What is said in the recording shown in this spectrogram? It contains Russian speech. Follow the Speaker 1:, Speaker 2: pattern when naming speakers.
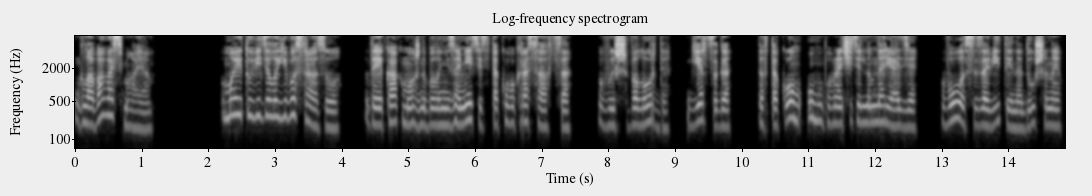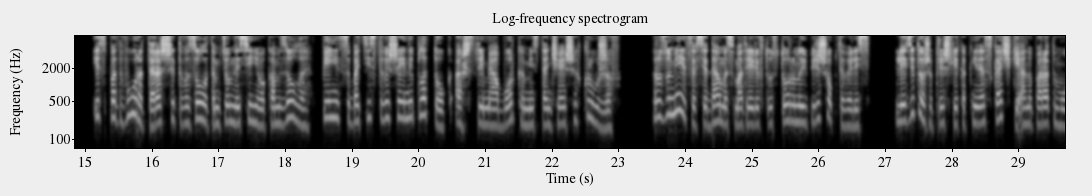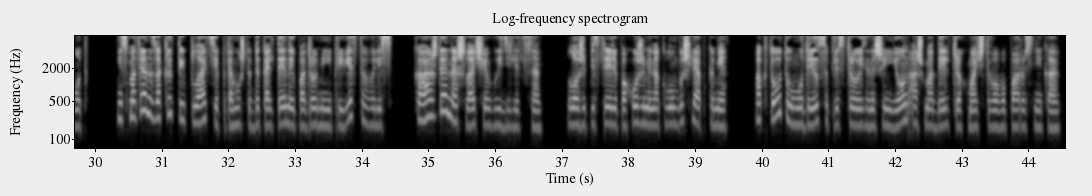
Speaker 1: Глава восьмая. Мэйд увидела его сразу. Да и как можно было не заметить такого красавца, высшего лорда, герцога, да в таком умопомрачительном наряде, волосы завитые, надушены. Из-под ворота, расшитого золотом темно-синего камзола, пенится батистовый шейный платок аж с тремя оборками из тончайших кружев. Разумеется, все дамы смотрели в ту сторону и перешептывались. Леди тоже пришли как не на скачки, а на парад мод. Несмотря на закрытые платья, потому что декольте на ипподроме не приветствовались, каждая нашла чем выделиться. Ложи пестрели похожими на клумбы шляпками, а кто-то умудрился пристроить на шиньон аж модель трехмачтового парусника.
